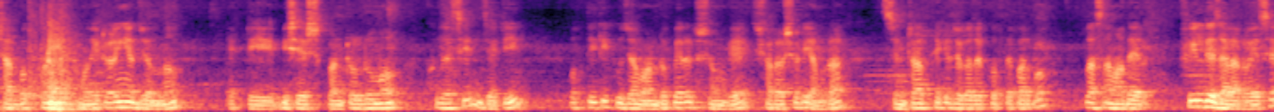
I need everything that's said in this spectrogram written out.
সার্বক্ষণিক মনিটরিংয়ের জন্য একটি বিশেষ কন্ট্রোল রুমও খুলেছি, যেটি প্রতিটি পূজা মণ্ডপের সঙ্গে সরাসরি আমরা সেন্ট্রাল থেকে যোগাযোগ করতে পারব। প্লাস আমাদের ফিল্ডে যারা রয়েছে,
